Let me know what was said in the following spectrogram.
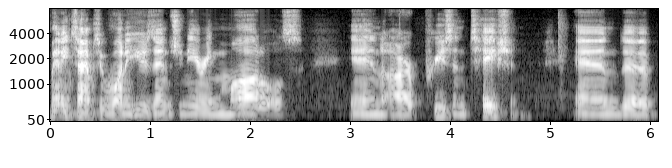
Many times we want to use engineering models in our presentation and the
